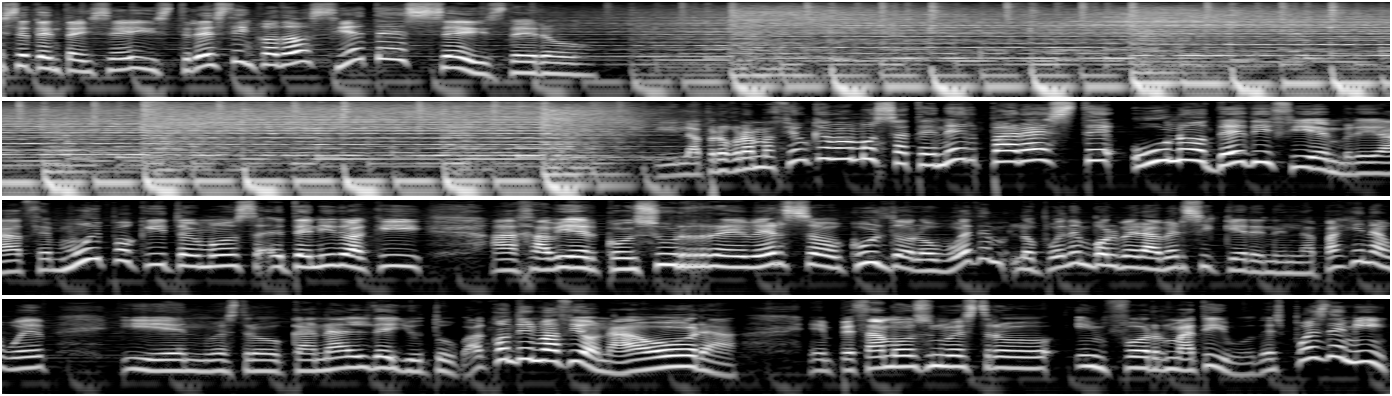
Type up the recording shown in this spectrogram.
676-352-760. La programación que vamos a tener para este 1 de diciembre. Hace muy poquito hemos tenido aquí a Javier con su reverso oculto. Lo pueden, lo pueden volver a ver si quieren en la página web y en nuestro canal de YouTube. A continuación, ahora empezamos nuestro informativo. Después de mí,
